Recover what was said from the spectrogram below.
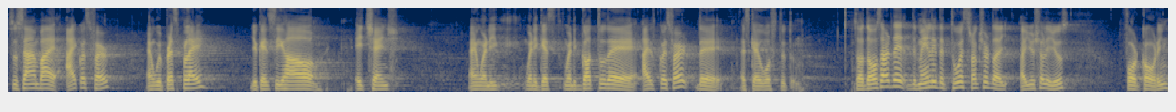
Suzanne by icosphere, and we press play, you can see how it changed and when it, when it, gets, when it got to the icosphere, the scale was to 2. So those are the, the, mainly the two structures that I usually use for coding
